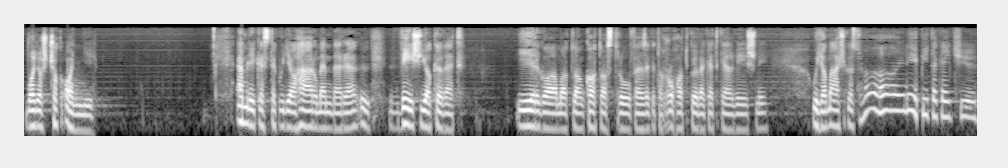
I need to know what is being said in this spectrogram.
vagy az csak annyi? Emlékeztek ugye a három emberre, vési a követ. Írgalmatlan, katasztrófa, ezeket a rohadt köveket kell vésni. Ugye a másik azt mondja, én építek egy,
